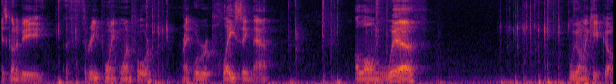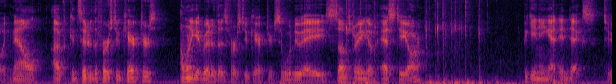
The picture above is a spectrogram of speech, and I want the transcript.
is going to be a 3.14, right? We're replacing that along with, we want to keep going. Now, I've considered the first two characters. I want to get rid of those first two characters. So we'll do a substring of str beginning at index 2.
